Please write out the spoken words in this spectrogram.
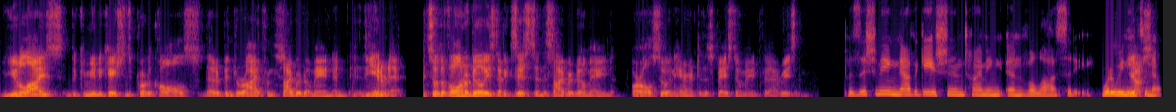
utilize the communications protocols that have been derived from the cyber domain and the internet. And so the vulnerabilities that exist in the cyber domain are also inherent to the space domain for that reason. Positioning, navigation, timing, and velocity. What do we need yes. to know?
